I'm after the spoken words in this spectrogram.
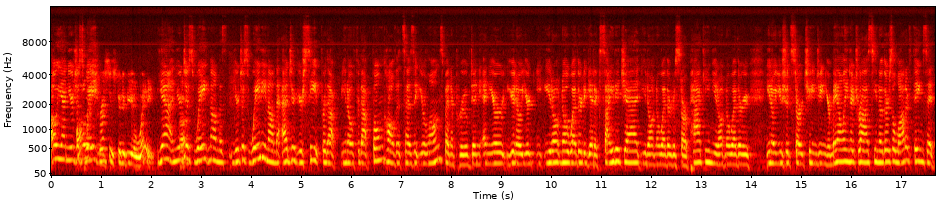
Oh yeah, and you're just All waiting. stress is going to be away. Yeah, and you're huh? just waiting on the you're just waiting on the edge of your seat for that you know for that phone call that says that your loan's been approved, and and you're you know you're you don't know whether to get excited yet. You don't know whether to start packing. You don't know whether you know you should start changing your mailing address. You know, there's a lot of things that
